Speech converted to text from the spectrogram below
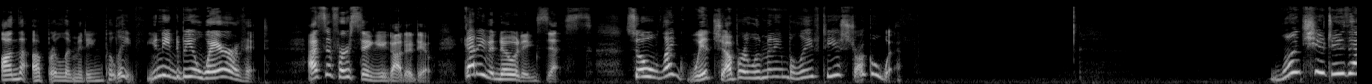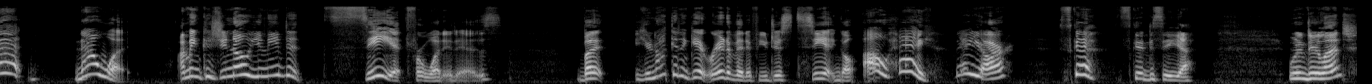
on the upper limiting belief. You need to be aware of it. That's the first thing you got to do. You got to even know it exists. So, like, which upper limiting belief do you struggle with? Once you do that, now what? I mean, because you know you need to see it for what it is, but you're not going to get rid of it if you just see it and go, oh, hey, there you are. It's good. It's good to see you. Want to do lunch?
